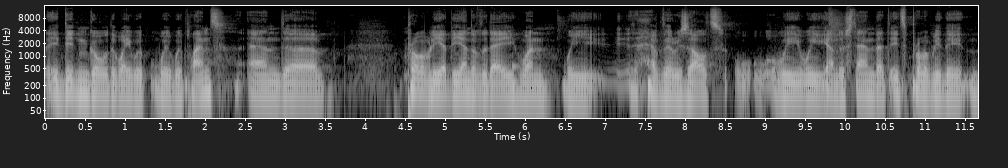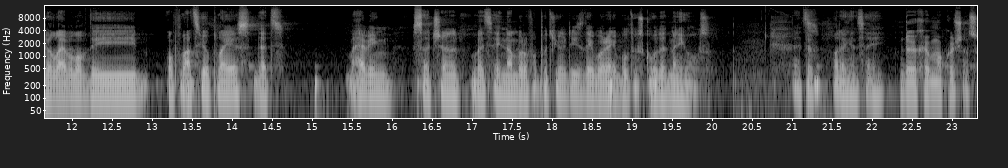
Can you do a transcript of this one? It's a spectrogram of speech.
it didn't go the way we we, we planned, and uh, probably at the end of the day, when we have the results, we we understand that it's probably the the level of the of Lazio players that having such a let's say number of opportunities, they were able to score that many goals. That's what I can say. Do you have more questions?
